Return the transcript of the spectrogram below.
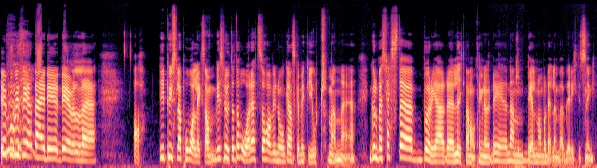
det får vi se. Nej, det, det är väl... vi pysslar på liksom. Vid slutet av året så har vi nog ganska mycket gjort. Men eh, Gullbergs fäste börjar eh, likna någonting nu. Det är den delen av modellen börjar bli riktigt snygg.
